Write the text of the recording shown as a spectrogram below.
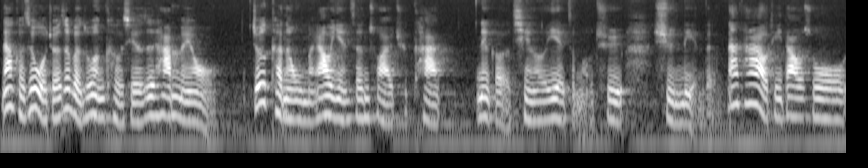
那可是我觉得这本书很可惜的是，他没有。就是可能我们要延伸出来去看那个前额叶怎么去训练的。那他有提到说，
